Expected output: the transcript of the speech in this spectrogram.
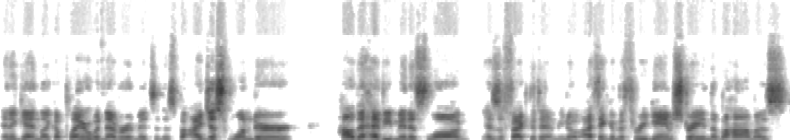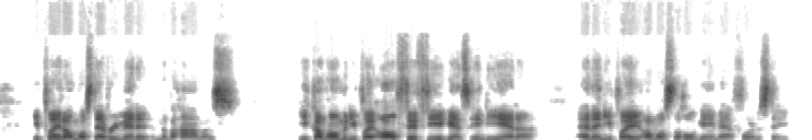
And again, like a player would never admit to this, but I just wonder how the heavy minutes log has affected him. You know, I think of the three games straight in the Bahamas, he played almost every minute in the Bahamas. You come home and you play all 50 against Indiana and then you play almost the whole game at Florida State.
